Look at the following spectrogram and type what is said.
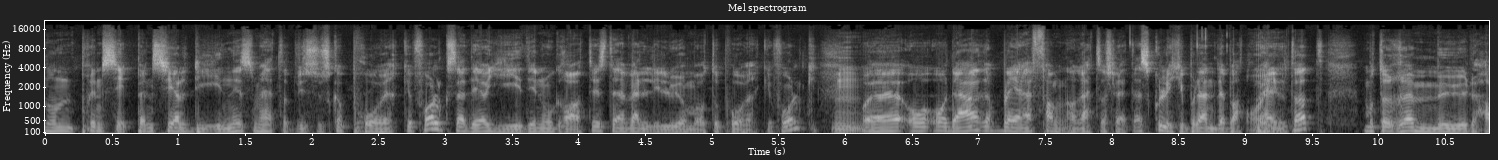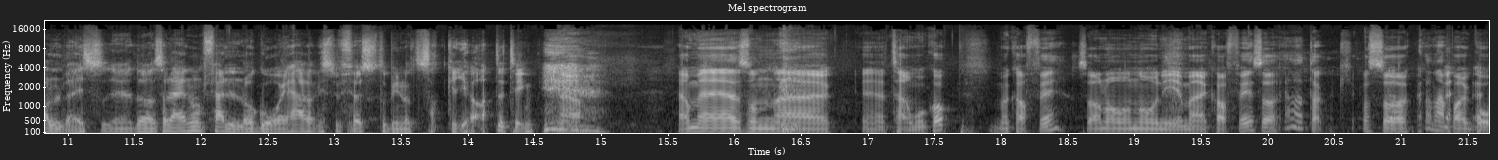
noen prinsipp, en Cialdini, som heter at hvis du skal påvirke folk, så er det å gi dem noe gratis, det er en veldig lur måte å påvirke folk. Og, og, og der ble jeg fanga, rett og slett. Jeg skulle ikke på den debatten i det hele tatt. Måtte rømme ut halvveis. eh, Så det er noen feller å gå i her hvis du først begynner å sakke ja til ting. Ja. Ja, med sånn eh, termokopp med kaffe. Så når noen gir meg kaffe, så ja takk. Og så kan jeg bare gå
